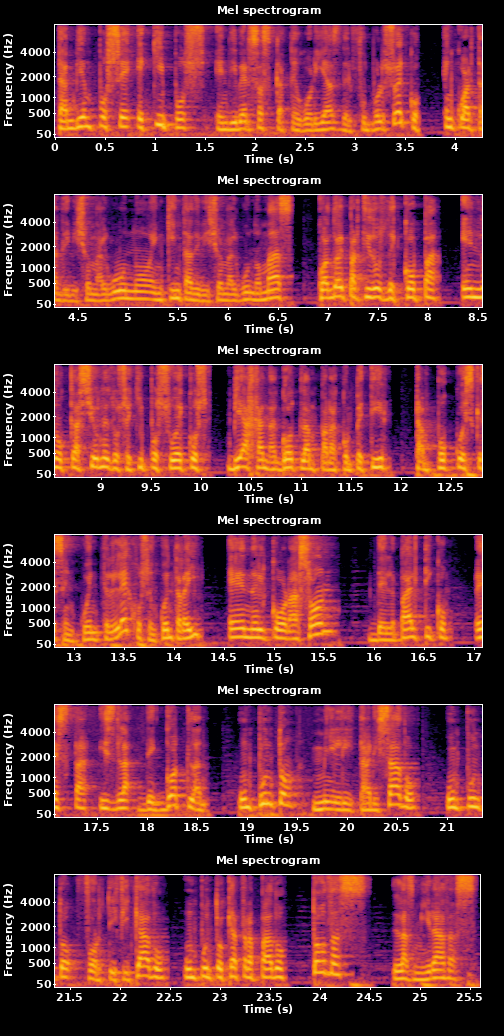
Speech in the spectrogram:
también posee equipos en diversas categorías del fútbol sueco, en cuarta división alguno, en quinta división alguno más. Cuando hay partidos de copa, en ocasiones los equipos suecos viajan a Gotland para competir. Tampoco es que se encuentre lejos, se encuentra ahí en el corazón del Báltico esta isla de Gotland, un punto militarizado, un punto fortificado, un punto que ha atrapado todas las miradas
